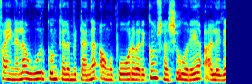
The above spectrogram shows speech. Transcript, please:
ஃபைனலாக ஊருக்கும் கிளம்பிட்டாங்க. அவங்க போகிற வரைக்கும் சஷு ஒரே அழுக.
